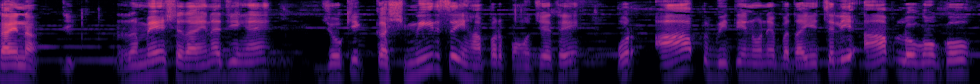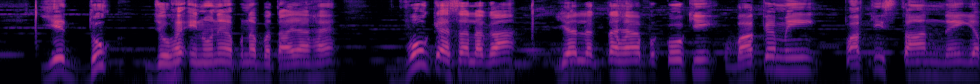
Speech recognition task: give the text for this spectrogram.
रायना। जी रमेश रायना जी हैं जो कि कश्मीर से यहाँ पर पहुँचे थे और आप बीते इन्होंने बताइए। चलिए आप लोगों को ये दुख जो है इन्होंने अपना बताया है वो कैसा लगा? यह लगता है आपको कि वाकई में पाकिस्तान ने या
